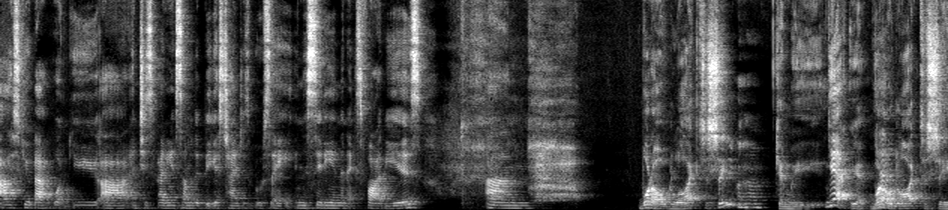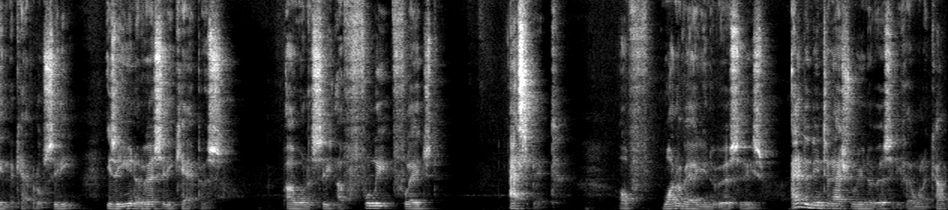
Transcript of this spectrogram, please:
ask you about what you are anticipating as some of the biggest changes we'll see in the city in the next five years. Um, What I would like to see, can we? Yeah, Yeah. What I would like to see in the capital city is a university campus. I want to see a fully fledged aspect of one of our universities and an international university if they want to come.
